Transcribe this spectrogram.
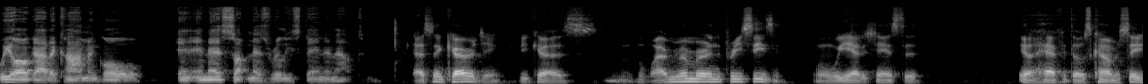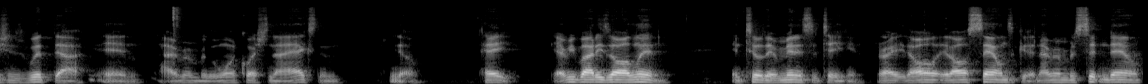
we all got a common goal, and, and that's something that's really standing out to me. That's encouraging because I remember in the preseason when we had a chance to, you know, have those conversations with Doc, and I remember the one question I asked him, you know, hey, everybody's all in until their minutes are taken, right? It all it all sounds good. And I remember sitting down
